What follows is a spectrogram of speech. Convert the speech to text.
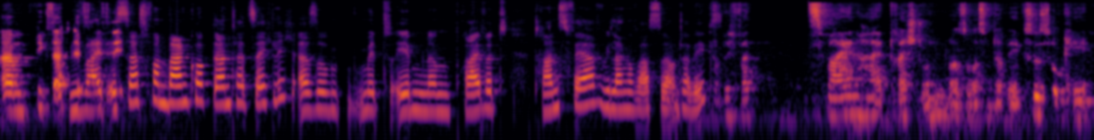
Ähm, wie gesagt, wie weit ist das von Bangkok dann tatsächlich? Also mit eben einem Private Transfer? Wie lange warst du da unterwegs? Ich, ich war zweieinhalb, drei Stunden oder sowas unterwegs. Das ist okay.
